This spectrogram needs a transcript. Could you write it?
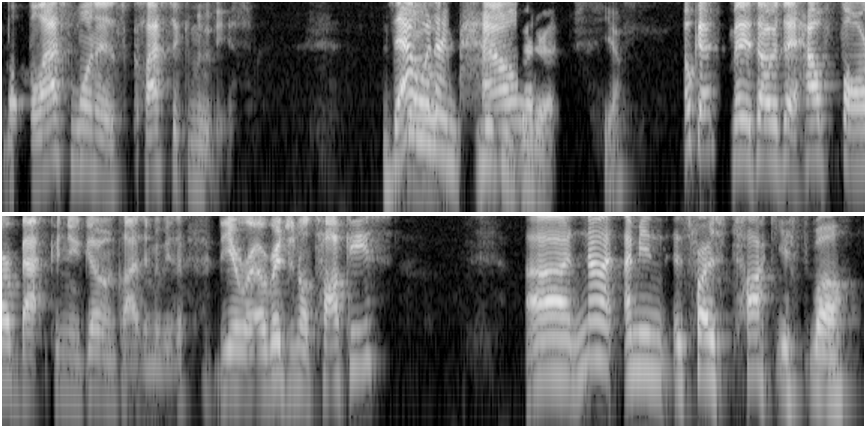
the, the last one is classic movies. That So one I'm how- better at. Yeah. Okay, but as I would say, how far back can you go in classic movies? The original talkies. Uh, not. I mean, as far as talk is well,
